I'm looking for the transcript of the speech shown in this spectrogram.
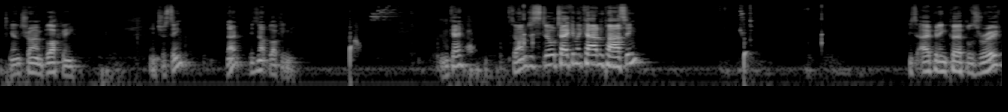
He's going to try and block me. Interesting. No, he's not blocking me. Okay. So I'm just still taking the card and passing. He's opening purple's route.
